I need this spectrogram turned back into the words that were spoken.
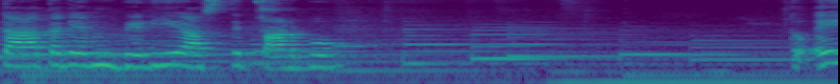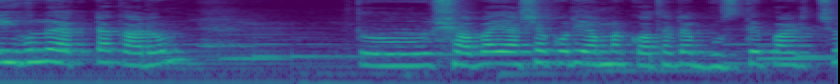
তাড়াতাড়ি আমি বেরিয়ে আসতে পারব। তো এই হলো একটা কারণ। তো সবাই আশা করি আমার কথাটা বুঝতে পারছ।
